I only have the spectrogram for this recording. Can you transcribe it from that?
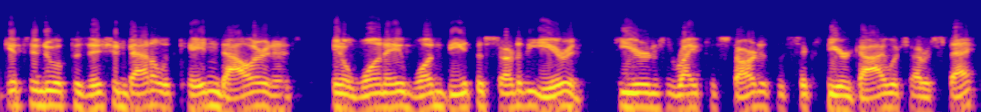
gets into a position battle with Caden Dowler, and it's you know one A, one B at the start of the year, and he earns the right to start as the sixth year guy, which I respect.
